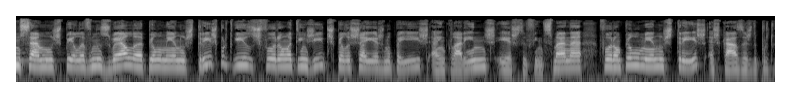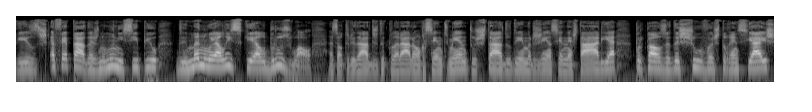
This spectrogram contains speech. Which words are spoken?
Começamos pela Venezuela. Pelo menos três portugueses foram atingidos pelas cheias no país, em Clarines, este fim de semana. Foram pelo menos três as casas de portugueses afetadas no município de Manuel Ezequiel Brusual. As autoridades declararam recentemente o estado de emergência nesta área por causa das chuvas torrenciais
